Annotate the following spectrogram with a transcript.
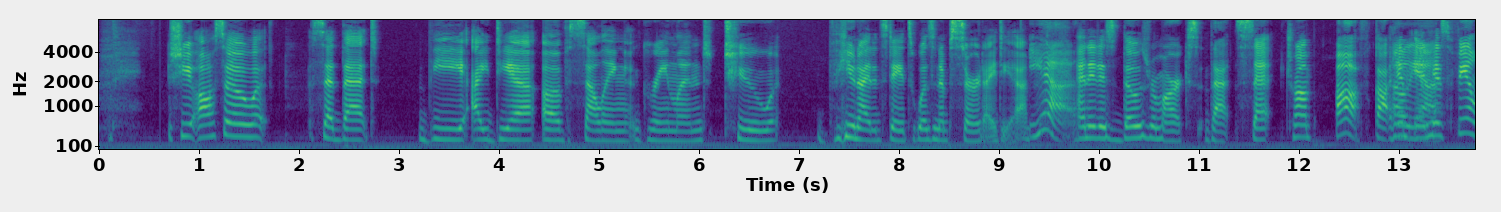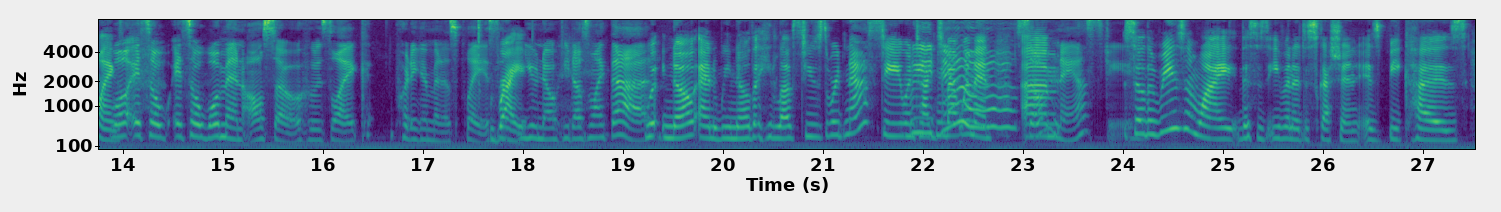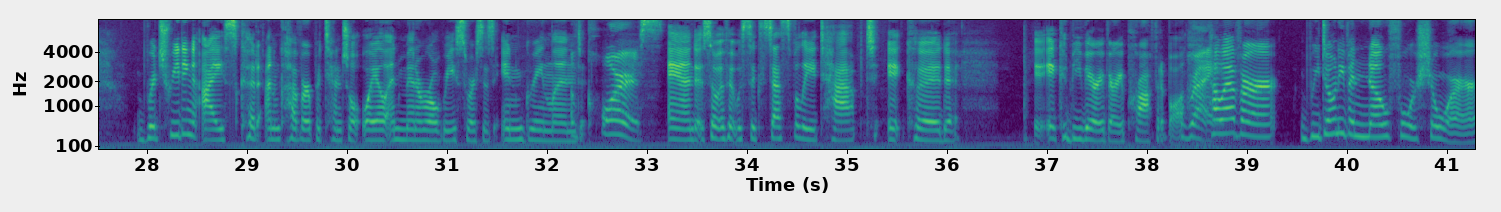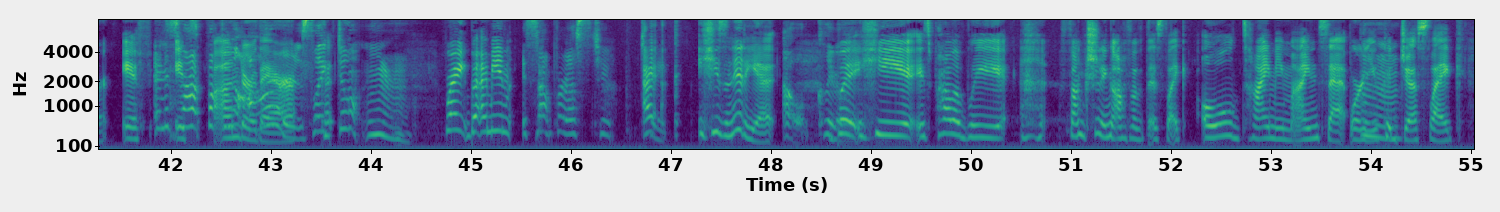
She also said that the idea of selling Greenland to the United States was an absurd idea. Yeah. And it is those remarks that set Trump off, got him Oh, yeah. in his feelings. Well, it's a it's a woman also who's like putting him in his place. Right. You know he doesn't like that. W- No, and we know that he loves to use the word nasty when we talking do. about women. So Um, nasty. So the reason why this is even a discussion is because retreating ice could uncover potential oil and mineral resources in Greenland. of course. And so if it was successfully tapped, it could it could be very very profitable. Right. However, we don't even know for sure if And it's, not under ours. there. Like, don't. Mm, right, but I mean, it's not for us to I, take. he's an idiot. oh, clearly. But he is probably functioning off of this like old timey mindset where you Mm-hmm. could just like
